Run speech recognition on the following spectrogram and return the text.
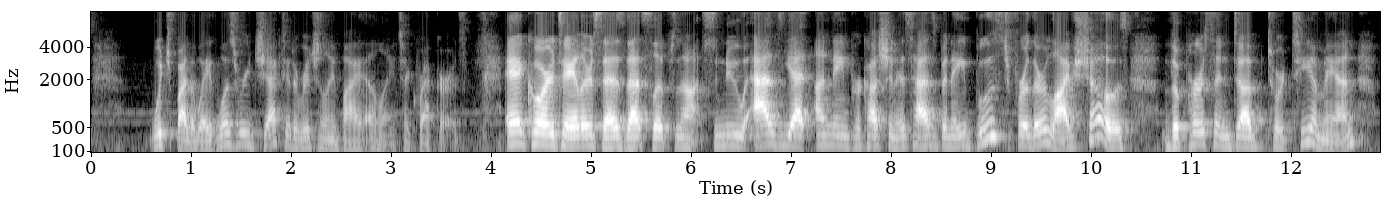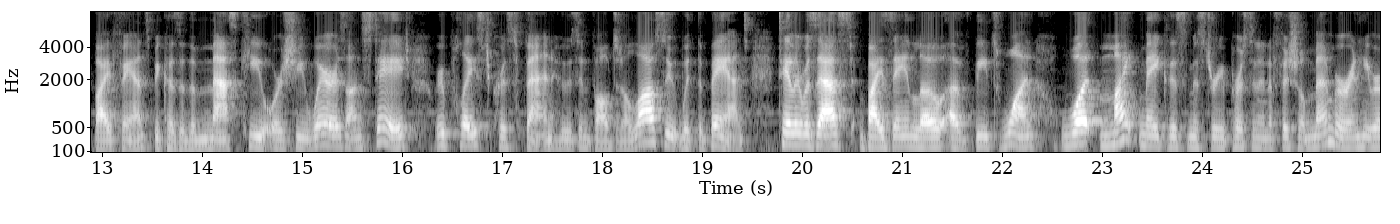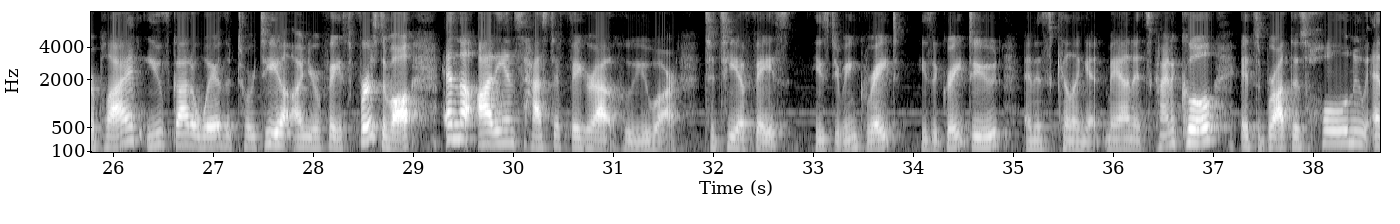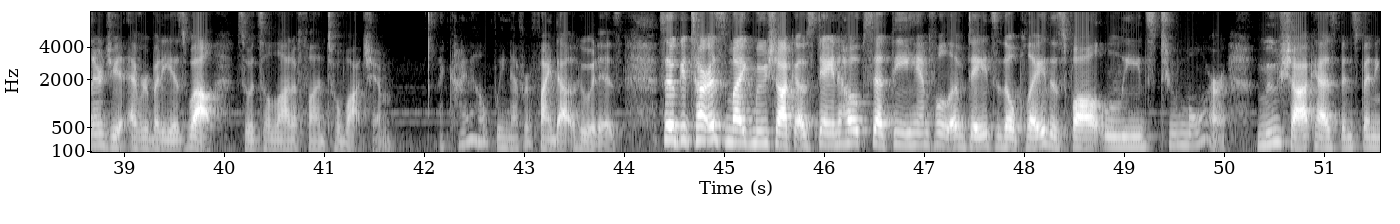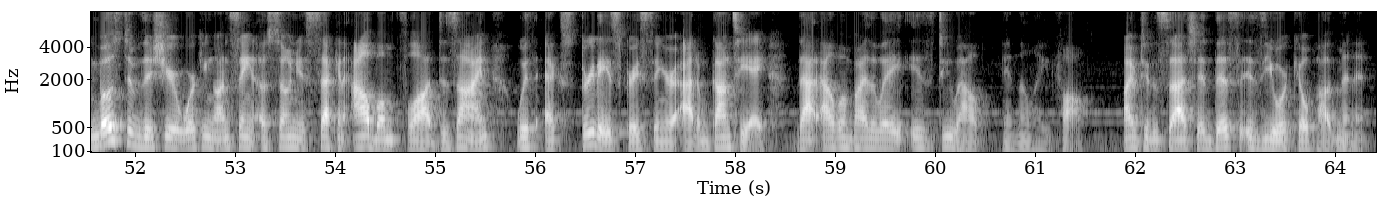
which, by the way, was rejected originally by Atlantic Records. And Corey Taylor says that Slipknot's new, as yet unnamed percussionist has been a boost for their live shows. The person dubbed Tortilla Man by fans because of the mask he or she wears on stage replaced Chris Fehn, who's involved in a lawsuit with the band. Taylor was asked by Zane Lowe of Beats One what might make this mystery person an official member, and he replied, You've got to wear the tortilla on your face, first of all, and the audience has to figure out who you are. Tortilla face, he's doing great. He's a great dude and is killing it. Man, it's kind of cool. It's brought this whole new energy at everybody as well. So it's a lot of fun to watch him. I kind of hope we never find out who it is. So guitarist Mike Mushok of Staind hopes that the handful of dates they'll play this fall leads to more. Mushok has been spending most of this year working on Saint Asonia's second album, Flawed Design, with ex-Three Days Grace singer Adam Gontier. That album, by the way, is due out in the late fall. I'm Tina Smash. This is your Kilpop Minute.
